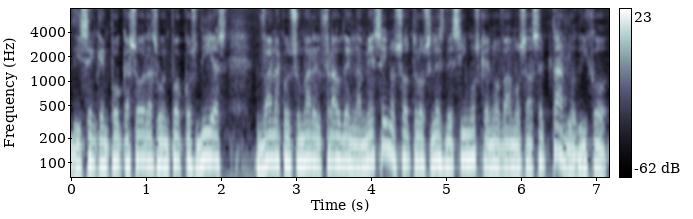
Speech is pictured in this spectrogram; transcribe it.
Dicen que en pocas horas o en pocos días van a consumar el fraude en la mesa y nosotros les decimos que no vamos a aceptarlo, dijo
